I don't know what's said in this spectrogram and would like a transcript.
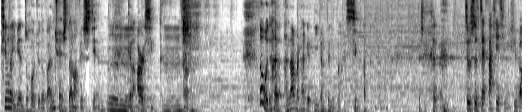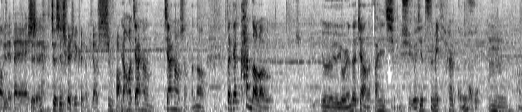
听了一遍之后，觉得完全是在浪费时间，嗯给了二星。嗯，那我就很很纳闷，他给第一张专辑多少星啊？可能就是在发泄情绪吧，我觉得大家也是对，就是确实可能比较失望。然后加上加上什么呢？大家看到了有有有人在这样的发泄情绪，有一些自媒体开始拱火，嗯嗯，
